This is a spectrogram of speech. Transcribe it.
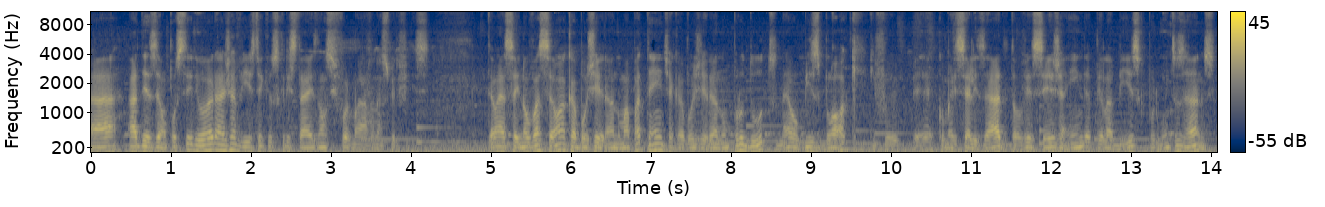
a adesão posterior, haja vista que os cristais não se formavam na superfície. Então essa inovação acabou gerando uma patente, acabou gerando um produto, né, o BISBlock, que foi é, comercializado, talvez seja ainda pela Bisco por muitos anos,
